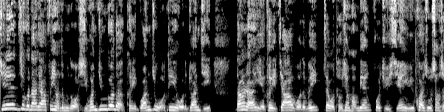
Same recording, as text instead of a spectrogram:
今天就跟大家分享这么多，喜欢军哥的可以关注我，订阅我的专辑，当然也可以加我的微，在我头像旁边获取闲鱼快速上手。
